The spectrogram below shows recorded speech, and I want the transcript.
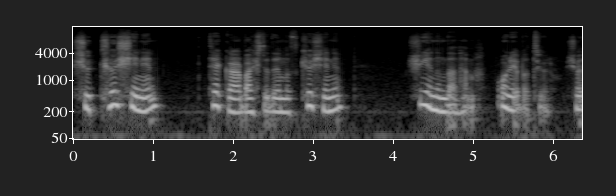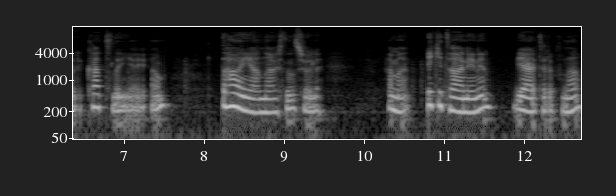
şu köşenin tekrar başladığımız köşenin şu yanından hemen oraya batıyorum şöyle katlayayım daha iyi anlarsınız şöyle hemen iki tanenin diğer tarafına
